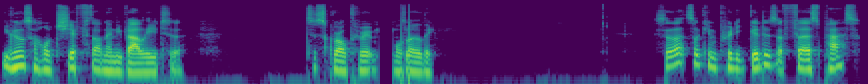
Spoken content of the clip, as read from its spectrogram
You can also hold shift on any value to to scroll through it more slowly. So that's looking pretty good as a first pass.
